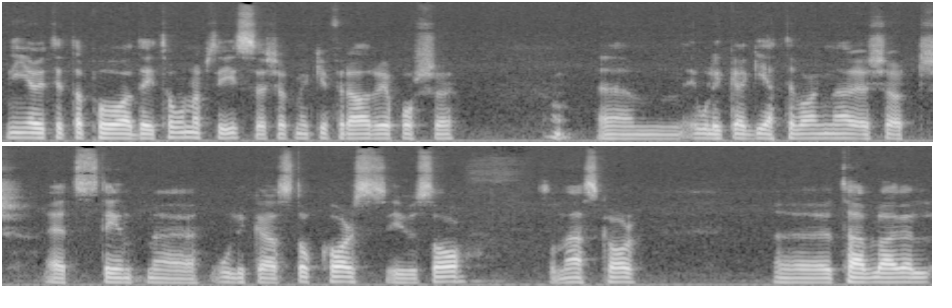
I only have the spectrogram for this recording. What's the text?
Ni har ju tittat på Daytona precis. Jag har kört mycket Ferrari och Porsche. I olika GT-vagnar. Jag har kört ett stint med olika stockcars i USA. Som Nascar. Uh, tävlar väl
